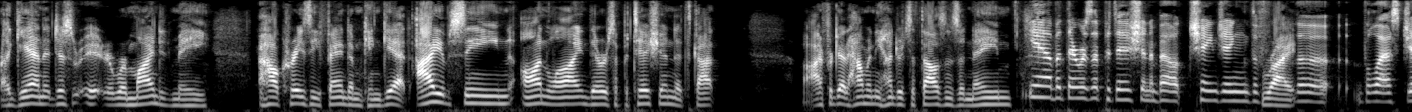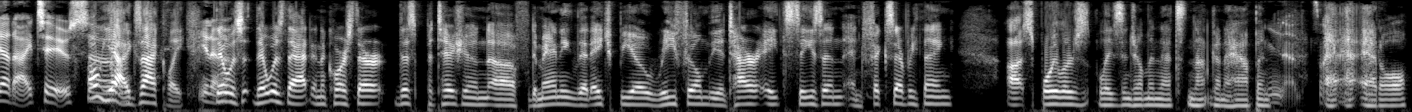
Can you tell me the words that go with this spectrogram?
again, it just it reminded me how crazy fandom can get. I have seen online there's a petition that's got I forget how many hundreds of thousands of name. Yeah, but there was a petition about changing the Right. the the Last Jedi too. So Oh yeah, exactly. you know. There was there was that, and of course there this petition uh, demanding that HBO refilm the entire eighth season and fix everything. Uh, spoilers, ladies and gentlemen, that's not going to happen no, that's a- not. a- at all.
